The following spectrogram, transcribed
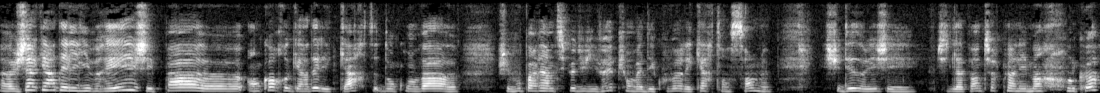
Euh, j'ai regardé le livret, j'ai pas encore regardé les cartes, donc on va, je vais vous parler un petit peu du livret, puis on va découvrir les cartes ensemble. Je suis désolée, j'ai de la peinture plein les mains encore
